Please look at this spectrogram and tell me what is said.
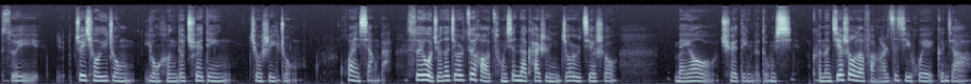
所以追求一种永恒的确定就是一种。幻想吧，所以我觉得就是最好从现在开始，你就是接受没有确定的东西，可能接受了反而自己会更加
